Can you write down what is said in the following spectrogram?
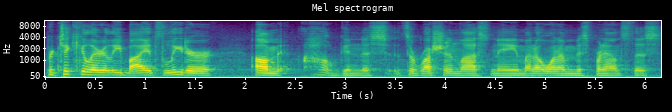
particularly by its leader, um, oh goodness, it's a Russian last name. I don't want to mispronounce this.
